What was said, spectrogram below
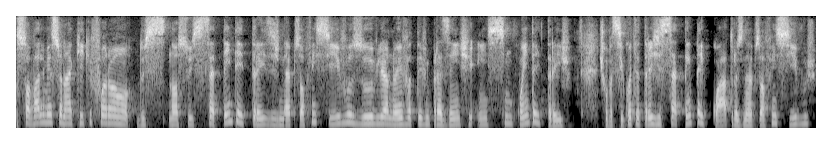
só vale mencionar aqui que foram dos nossos 73 snaps ofensivos, o Villanueva teve presente em 53. Desculpa, 53 de 74 snaps ofensivos.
